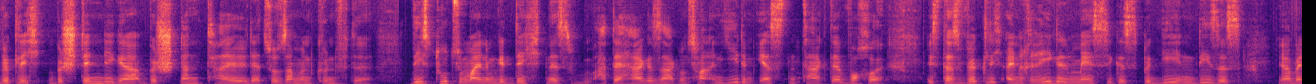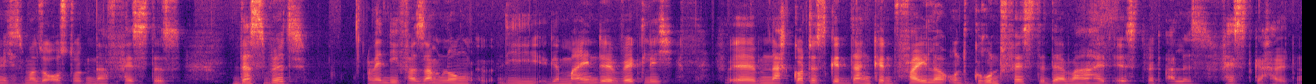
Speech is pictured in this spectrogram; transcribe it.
wirklich beständiger Bestandteil der Zusammenkünfte. Dies tut zu meinem Gedächtnis, hat der Herr gesagt, und zwar an jedem ersten Tag der Woche. Ist das wirklich ein regelmäßiges Begehen dieses, ja, wenn ich es mal so ausdrücken darf, Festes? Das wird, wenn die Versammlung, die Gemeinde wirklich äh, nach Gottes Gedanken Pfeiler und Grundfeste der Wahrheit ist, wird alles festgehalten.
